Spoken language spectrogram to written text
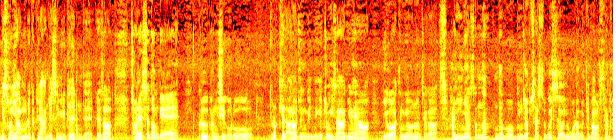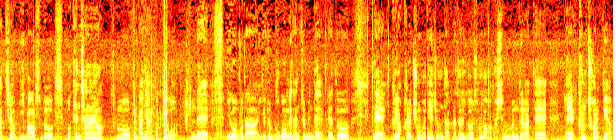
이게 손이 아무래도 그냥 앉아있으면 이렇게 되는데. 그래서 전에 쓰던 게 그 방식으로 이렇게 나눠주는 게 있는데 이게 좀 이상하긴 해요. 이거 같은 경우는 제가 한 2년 썼나? 근데 뭐 문제없이 잘 쓰고 있어요. 요거랑 이렇게 마우스랑 같이요. 이 마우스도 뭐 괜찮아요. 손목 이렇게 많이 안 꺾이고. 근데 이거보다 이게 좀 무거운 게 단점인데 그래도 네 그 역할을 충분히 해줍니다. 그래서 이거 손목 아프신 분들한테 네, 강추할게요.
